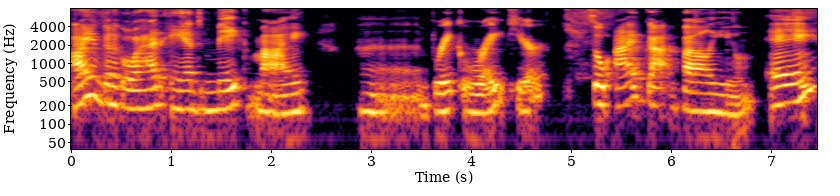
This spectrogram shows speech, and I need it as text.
I am going to go ahead and make my uh, break right here. So I've got volume A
